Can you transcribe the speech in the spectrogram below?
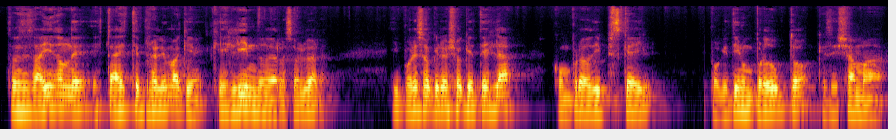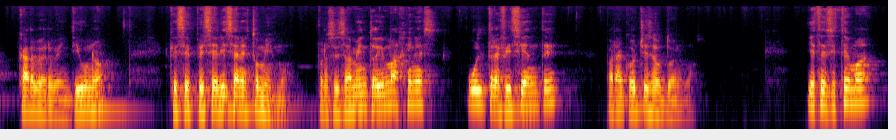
Entonces ahí es donde está este problema que, es lindo de resolver. Y por eso creo yo que Tesla compró DeepScale, porque tiene un producto que se llama Carver 21, que se especializa en esto mismo, procesamiento de imágenes ultra eficiente para coches autónomos. Y este sistema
